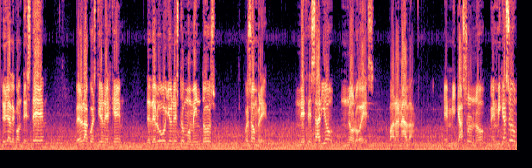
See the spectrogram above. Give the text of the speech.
Yo ya le contesté, pero la cuestión es que, desde luego yo en estos momentos, pues hombre, necesario no lo es, para nada. En mi caso no, en mi caso,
